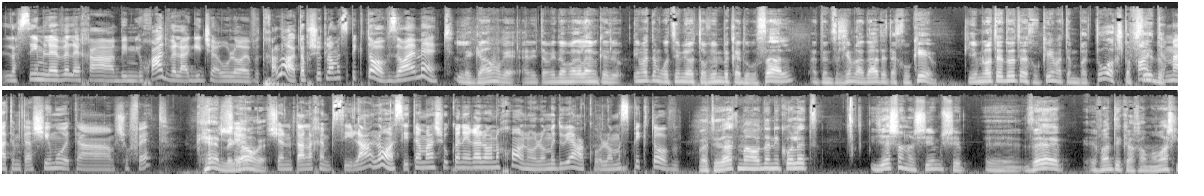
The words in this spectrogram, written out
לשים לב אליך במיוחד ולהגיד שהוא לא אוהב אותך. לא, אתה פשוט לא מספיק טוב, זו האמת. לגמרי. אני תמיד אומר להם, כאילו, אם אתם רוצים להיות טובים בכדורסל, אתם צריכים לדעת את החוקים. כי אם לא תדעו את החוקים, אתם בטוח שתפסידו. נכון, מה, אתם תאשימו את השופט? כן, ש... לגמרי. שנתן לכם פסילה? לא, עשיתם משהו כנראה לא נכון, או לא מדויק, או לא מספיק טוב. ואת יודעת מה עוד אני קולט? יש אנשים ש... אה, זה הבנתי ככה, ממש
